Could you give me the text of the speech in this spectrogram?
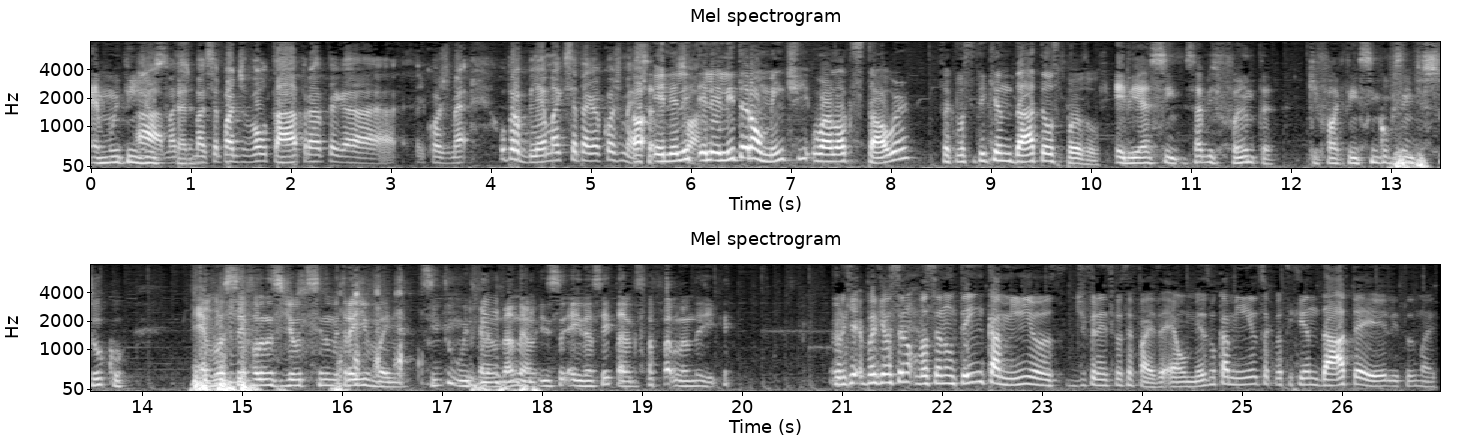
É muito Ah, injusto, mas, cara. mas você pode voltar pra pegar cosméticos. O problema é que você pega cosméticos. ele, é li- só. ele é literalmente o Warlock's Tower, só que você tem que andar até os puzzles. Ele é assim, sabe Fanta, que fala que tem 5% de suco? É você falando esse jogo sendo Metroidvania. Sinto muito, cara, não dá não. Isso é inaceitável o que você tá falando aí. Porque, porque você, não, você não tem caminhos diferentes que você faz. É o mesmo caminho, só que você tem que andar até ele e tudo mais.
